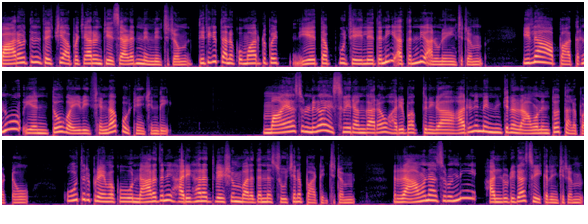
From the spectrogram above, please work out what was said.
పార్వతిని తెచ్చి అపచారం చేశాడని నిందించడం తిరిగి తన కుమారుడిపై ఏ తప్పు చేయలేదని అతన్ని అనునయించడం ఇలా ఆ పాత్రను ఎంతో వైవిధ్యంగా పోషించింది. మాయాసురునిగా ఎస్వి రంగారావు హరిభక్తునిగా హరిని నిందించిన రావణంతో తలపట్టం కూతురు ప్రేమకు నారదుని హరిహర ద్వేషం వలదన్న సూచన పాటించటం రావణాసురుణ్ణి అల్లుడిగా స్వీకరించడం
